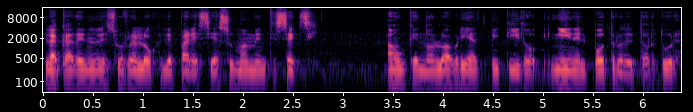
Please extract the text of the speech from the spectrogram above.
La cadena de su reloj le parecía sumamente sexy, aunque no lo habría admitido ni en el potro de tortura.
